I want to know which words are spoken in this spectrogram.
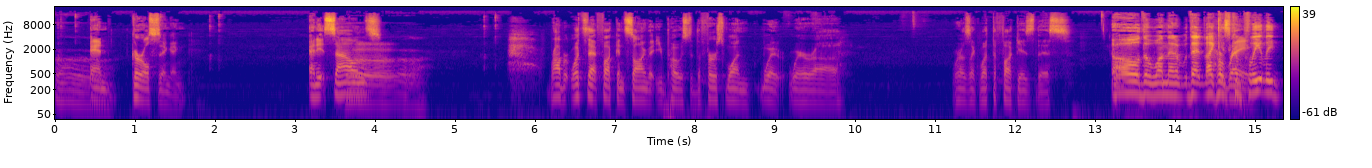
and girl singing. And it sounds. Robert, what's that fucking song that you posted? The first one where where uh where I was like, what the fuck is this? Oh, the one that that like is completely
